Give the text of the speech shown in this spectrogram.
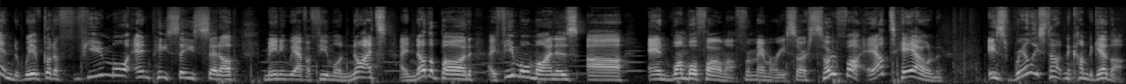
and we've got a few more NPCs set up, meaning we have a few more knights, another bard, a few more miners, uh, and one more farmer from memory. So, so far, our town is really starting to come together.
